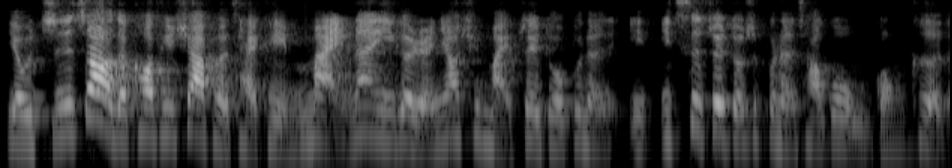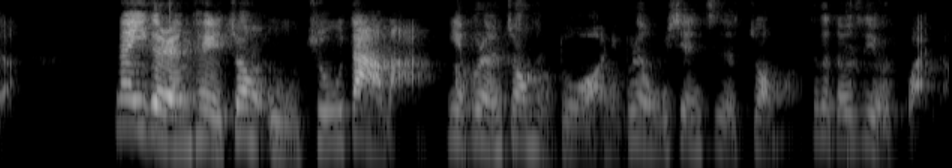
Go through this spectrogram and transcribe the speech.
有执照的 coffee shop 才可以卖。那一个人要去买，最多不能一一次最多是不能超过五公克的。那一个人可以种五株大麻，你也不能种很多，哦，你不能无限制的种哦，这个都是有管的。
